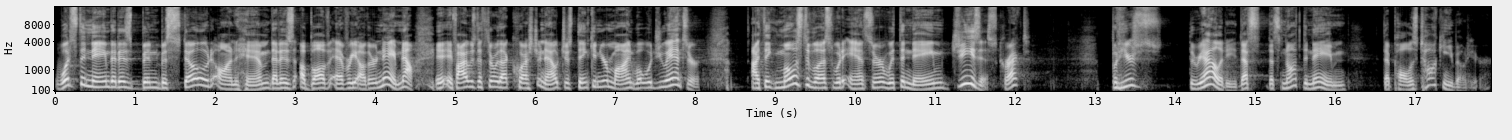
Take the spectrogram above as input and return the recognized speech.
What's the name that has been bestowed on him that is above every other name? Now, if I was to throw that question out, just think in your mind, what would you answer? I think most of us would answer with the name Jesus, correct? But here's the reality that's, that's not the name that Paul is talking about here.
